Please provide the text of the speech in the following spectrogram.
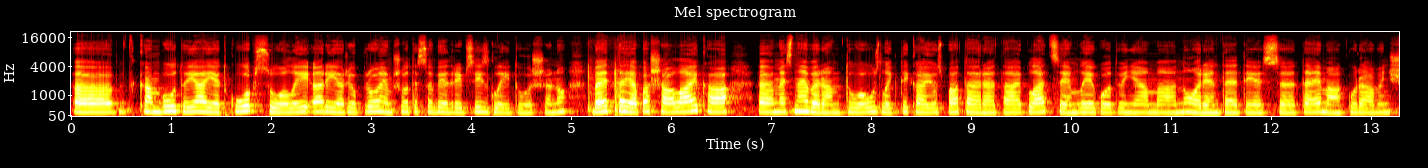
kam būtu jāiet kopsolī arī ar joprojām šo sabiedrības izglītošanu. Bet tajā pašā laikā uh, mēs nevaram to uzlikt tikai uz patērētāju pleciem, liekot viņam uh, norientēties tēmā, kurā viņš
